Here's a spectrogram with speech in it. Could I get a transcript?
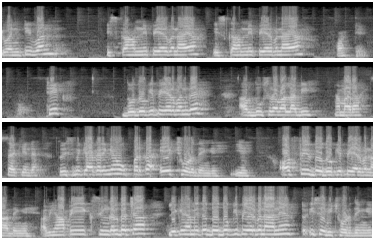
21 इसका हमने पेयर बनाया। इसका हमने पेयर बनाया। 14 ठीक? दो दो के पेयर बन गए। अब दूसरा वाला भी हमारा सेकंड है। तो इसमें क्या करेंगे? हम ऊपर का एक छोड़ देंगे। ये। और फिर दो दो के पेयर बना देंगे। अब यहाँ पे एक सिंगल बचा, लेकिन हमें तो दो दो के पेयर बनाने हैं तो इसे भी छोड़ देंगे,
